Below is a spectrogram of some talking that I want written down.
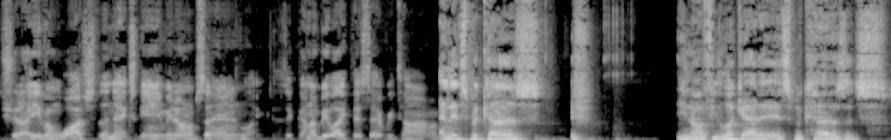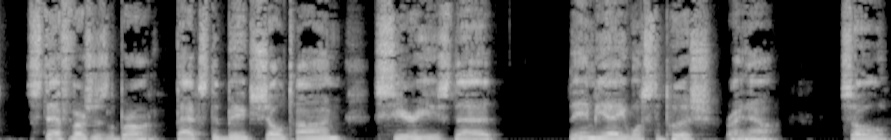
should I even watch the next game? You know what I'm saying? Like, is it gonna be like this every time? I mean, and it's because you know, if you look at it, it's because it's Steph versus LeBron. That's the big Showtime series that the NBA wants to push right now. So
